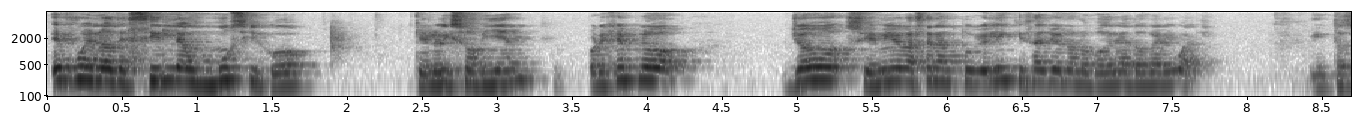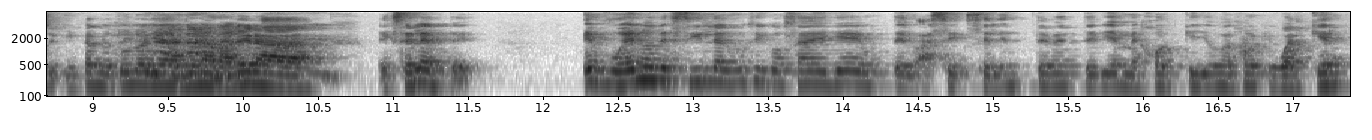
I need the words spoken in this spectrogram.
es bueno decirle a un músico que lo hizo bien. Por ejemplo, yo, si a mí me pasaran tu violín, quizás yo no lo podría tocar igual. Entonces, en cambio, tú lo harías de una manera excelente. Es bueno decirle al músico, ¿sabe qué? Usted lo hace excelentemente bien, mejor que yo, mejor que cualquiera.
